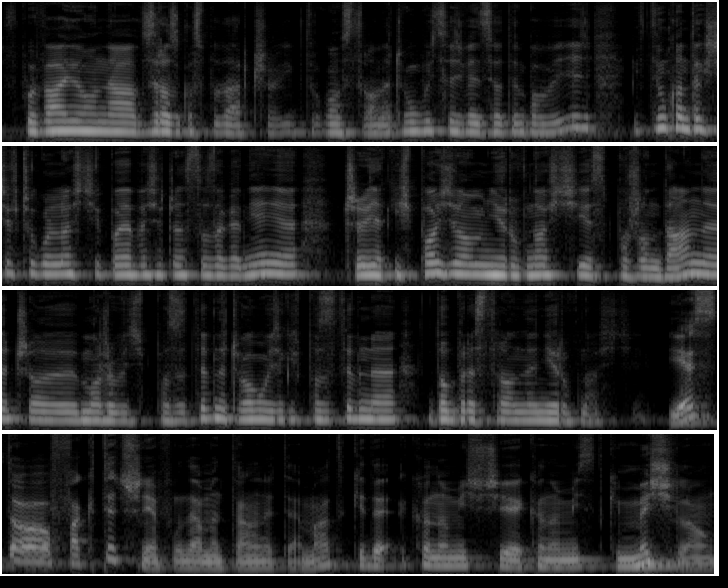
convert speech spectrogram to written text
wpływają na wzrost gospodarczy i w drugą stronę. Czy mógłbyś coś więcej o tym powiedzieć? I w tym kontekście w szczególności pojawia się często zagadnienie, czy jakiś poziom nierówności jest pożądany, czy może być pozytywny, czy mogą być jakieś pozytywne, dobre strony nierówności? Jest to faktycznie fundamentalny temat, kiedy ekonomiści i ekonomistki myślą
